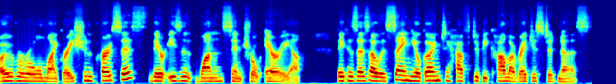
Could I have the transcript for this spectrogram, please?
overall migration process, there isn't one central area. Because as I was saying, you're going to have to become a registered nurse.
